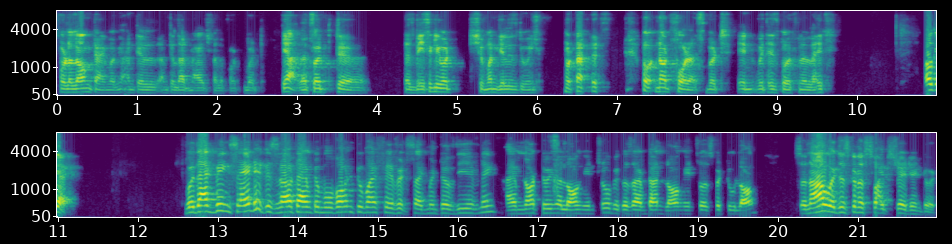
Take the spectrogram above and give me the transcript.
for a long time until until that marriage fell apart. But yeah, that's what uh, that's basically what Shubman Gill is doing for us, well, not for us, but in with his personal life. Okay. With that being said, it is now time to move on to my favorite segment of the evening. I'm not doing a long intro because I've done long intros for too long. So now we're just going to swipe straight into it.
